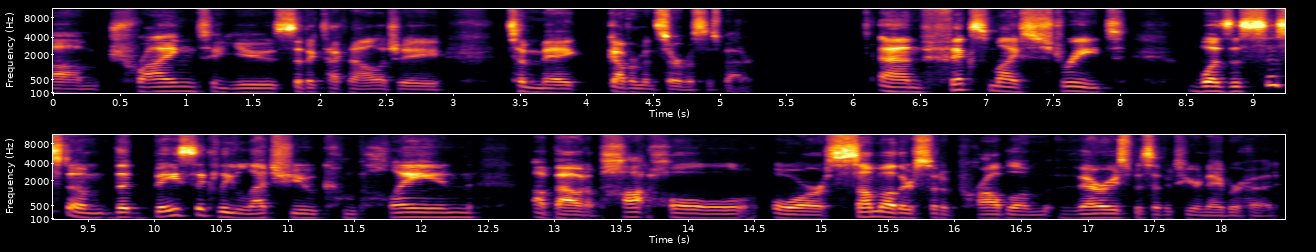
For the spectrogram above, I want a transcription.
um, trying to use civic technology to make government services better. And Fix My Street was a system that basically lets you complain about a pothole or some other sort of problem very specific to your neighborhood.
